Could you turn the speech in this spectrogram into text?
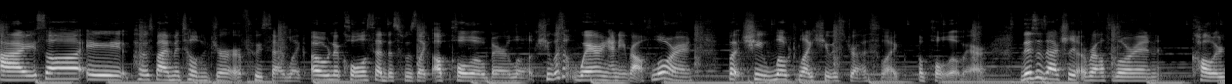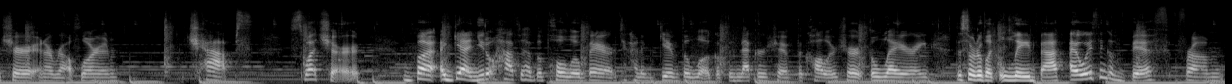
I saw a post by Matilda Djerf who said like, oh, Nicole said this was like a polo bear look. She wasn't wearing any Ralph Lauren, but she looked like she was dressed like a polo bear. This is actually a Ralph Lauren collared shirt and a Ralph Lauren chaps sweatshirt. But again, you don't have to have the polo bear to kind of give the look of the neckerchief, the collar shirt, the layering, the sort of like laid back. I always think of Biff from,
